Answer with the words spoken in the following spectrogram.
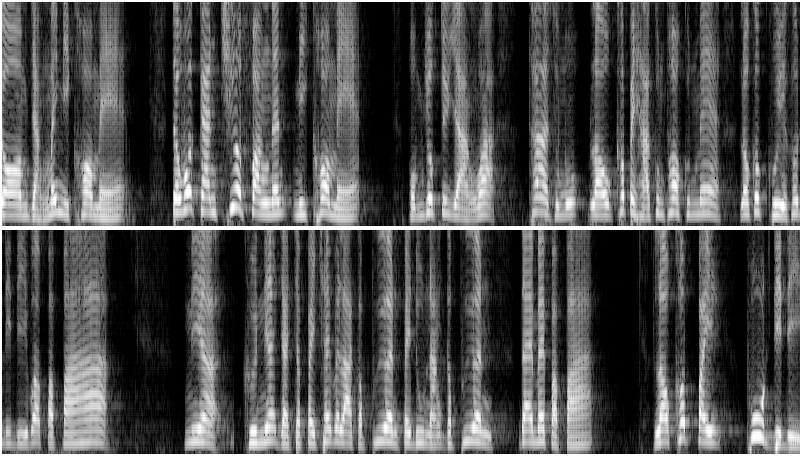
ยอมอย่างไม่มีข้อแม้ แต่ว่าการเชื่อฟังนั้นมีข้อแม้ ผมยกตัวอย่างว่า ถ้าสมมุติเราเข้าไปหาคุณพ่อคุณแม่ เราก็คุยกับเขาดีๆว่าป้าป้าเนี่ยคืนนี้อยากจะไปใช้เวลากับเพื่อน ไปดูหนังกับเพื่อนได้ไหมป้าป้า เราเข้าไปพูดดี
